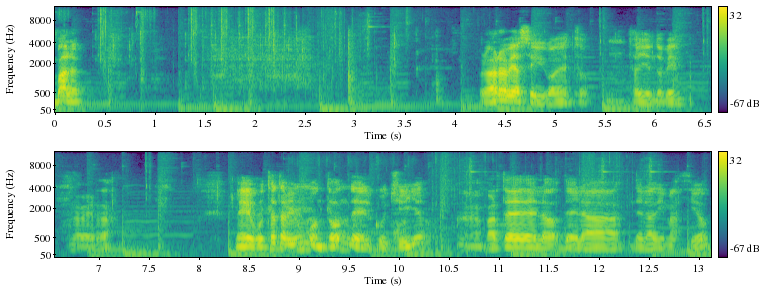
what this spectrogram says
Vale. Pero ahora voy a seguir con esto. Está yendo bien, la verdad. Me gusta también un montón del cuchillo. Aparte de, la, de la animación.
